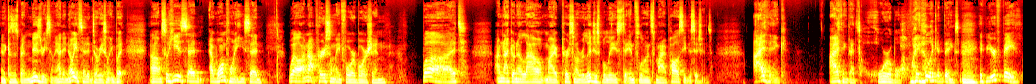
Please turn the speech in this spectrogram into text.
and because it's been in the news recently. I didn't know he'd said it until recently, but um, so he has said at one point he said, "Well, I'm not personally for abortion, but I'm not going to allow my personal religious beliefs to influence my policy decisions. I think, I think that's horrible way to look at things. If your faith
